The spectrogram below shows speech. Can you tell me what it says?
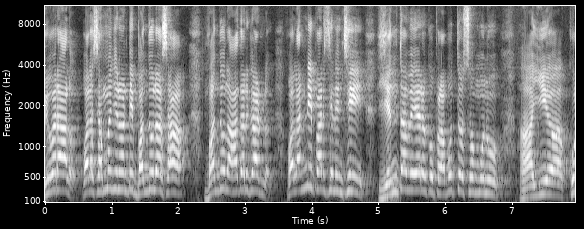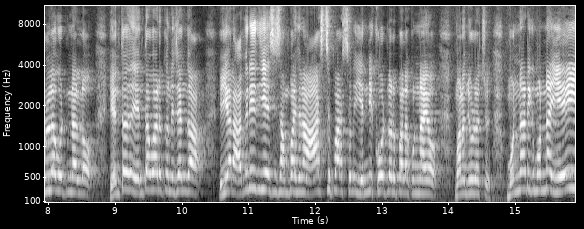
వివరాలు వాళ్ళకి సంబంధించినటువంటి బంధువుల సా బంధువుల ఆధార్ కార్డులు వాళ్ళన్నీ పరిశీలించి ఎంత మేరకు ప్రభుత్వ సొమ్మును ఈ కుళ్ళగొట్టినల్లో ఎంత ఎంతవరకు నిజంగా ఇవాళ అవినీతి చేసి సంపాదించిన ఆస్తిపాస్తులు ఎన్ని కోట్ల రూపాయలకు ఉన్నాయో మనం చూడొచ్చు. మొన్నటికి మొన్న ఏఈ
